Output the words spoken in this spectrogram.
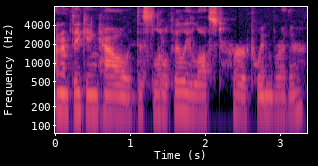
and I'm thinking how this little filly lost her twin brother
